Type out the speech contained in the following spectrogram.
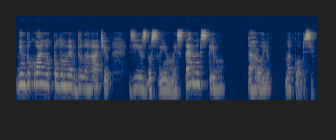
Він буквально полонив делегатів з'їзду своїм майстерним співом та грою на кобзі.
